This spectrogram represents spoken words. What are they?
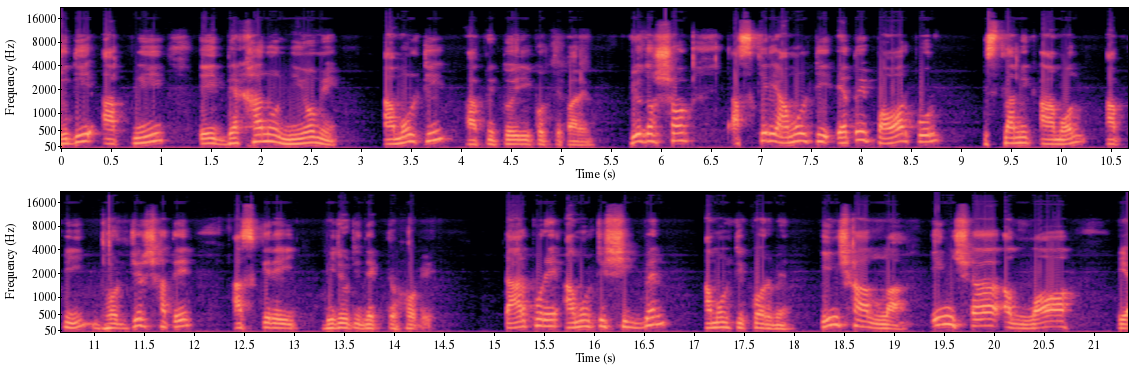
যদি আপনি এই দেখানো নিয়মে আমলটি আপনি তৈরি করতে পারেন। প্রিয় দর্শক, আজকের এই আমলটি এতই পাওয়ারফুল ইসলামিক আমল আপনি ধৈর্যের সাথে আজকের এই ভিডিওটি দেখতে হবে। তারপরে আমলটি শিখবেন আমলটি করবেন। ইনশাআল্লাহ ইনশা আল্লাহ এই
